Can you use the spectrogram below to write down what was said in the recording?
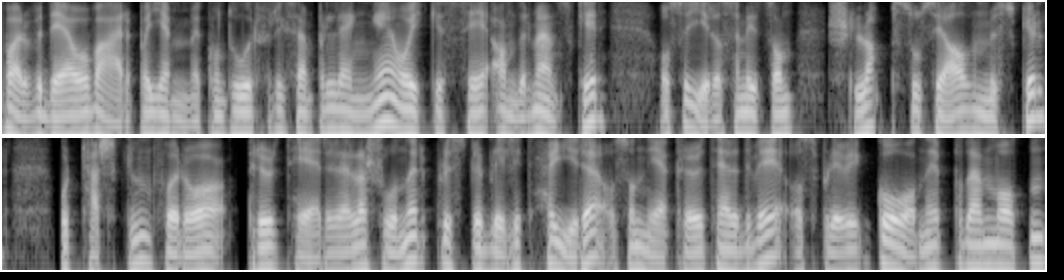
bare ved det å være på hjemmekontor for eksempel lenge og ikke se andre mennesker, også gir oss en litt sånn slapp sosial muskel, hvor terskelen for å prioritere relasjoner plutselig blir litt høyere, og så nedprioriterer vi, og så blir vi gående på den måten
